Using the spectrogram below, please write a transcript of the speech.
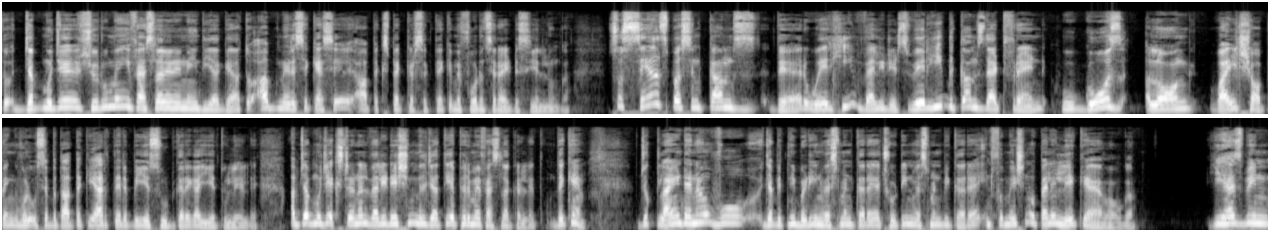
تو جب مجھے شروع میں ہی فیصلہ لینے نہیں دیا گیا تو اب میرے سے کیسے آپ ایکسپیکٹ کر سکتے ہیں کہ میں فوراً سے رائٹ ڈیسیجن لوں گا so sales person comes there where he validates where he becomes that friend who goes along while shopping وہ اسے بتاتا کہ یار تیرے پہ یہ سوٹ کرے گا یہ تو لے لے اب جب مجھے ایکسٹرنل ویلیڈیشن مل جاتی ہے پھر میں فیصلہ کر لیتا ہوں دیکھیں جو کلائنٹ ہے نا وہ جب اتنی بڑی انویسٹمنٹ رہا ہے یا چھوٹی انویسٹمنٹ بھی رہا ہے انفارمیشن وہ پہلے لے کے آیا ہوا ہوگا ہی ہیز بین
